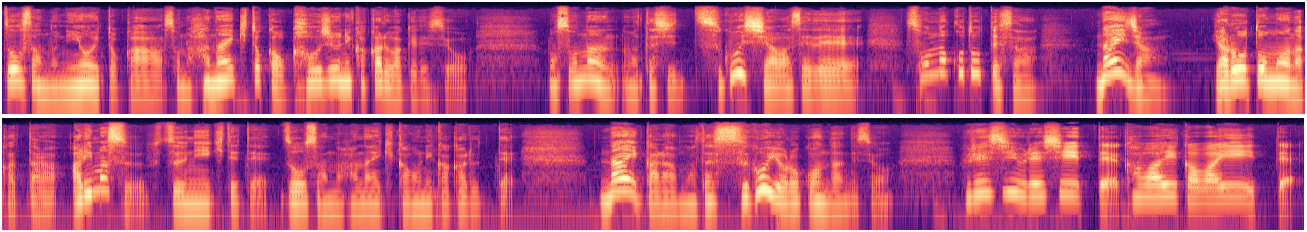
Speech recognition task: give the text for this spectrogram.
ゾウさんの匂いとかその鼻息とかを顔中にかかるわけですよ。もうそんなん私すごい幸せでそんなことってさないじゃん。やろうと思わなかったら。あります？普通に生きててゾウさんの鼻息顔にかかるって。ないからもう私すごい喜んだんですよ。嬉しい嬉しいって可愛い可愛いって。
